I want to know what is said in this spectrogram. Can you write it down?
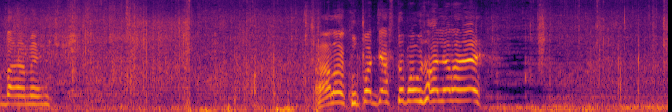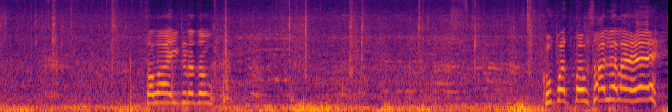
दाम आहे. आला खूपच जास्त पाऊस आलेला आहे. चला इकडे जाऊ. खूपच पाऊस आलेला आहे.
